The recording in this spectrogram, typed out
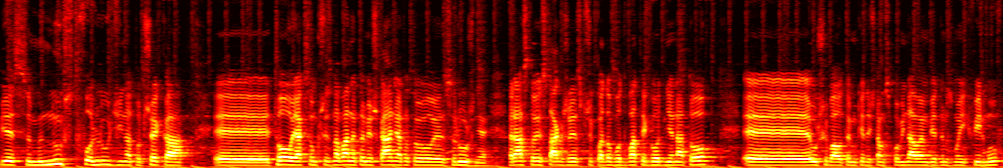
jest mnóstwo ludzi na to czeka. Yy, To jak są przyznawane te mieszkania, to to jest różnie. Raz to jest tak, że jest przykładowo dwa tygodnie na to. Yy, Już chyba o tym kiedyś tam wspominałem w jednym z moich filmów,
